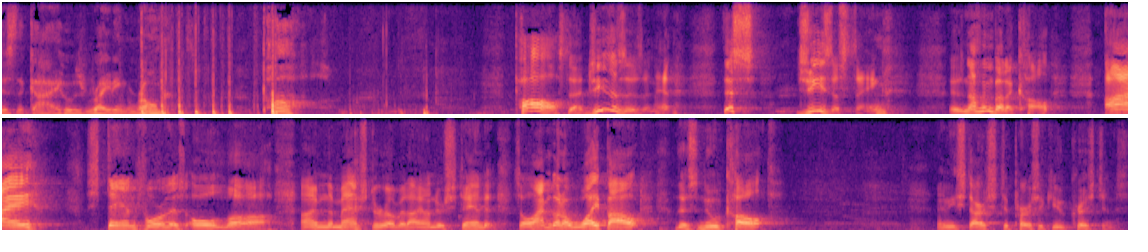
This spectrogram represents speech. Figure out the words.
is the guy who's writing Romans, Paul. Paul said, Jesus isn't it. This Jesus thing is nothing but a cult. I stand for this old law. I'm the master of it. I understand it. So I'm going to wipe out this new cult. And he starts to persecute Christians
